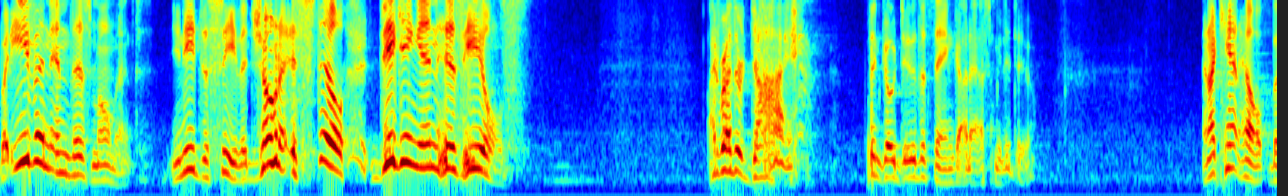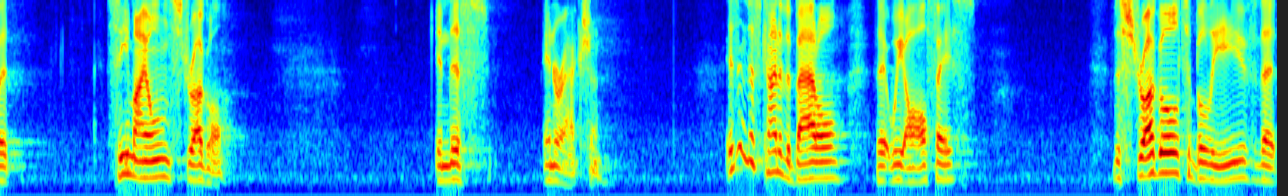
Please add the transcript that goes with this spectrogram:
But even in this moment, you need to see that Jonah is still digging in his heels. I'd rather die than go do the thing God asked me to do. And I can't help but see my own struggle in this interaction. Isn't this kind of the battle that we all face? The struggle to believe that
